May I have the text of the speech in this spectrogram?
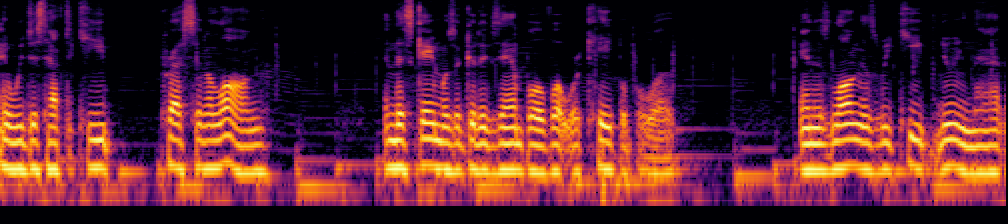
and we just have to keep pressing along. And this game was a good example of what we're capable of. And as long as we keep doing that,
